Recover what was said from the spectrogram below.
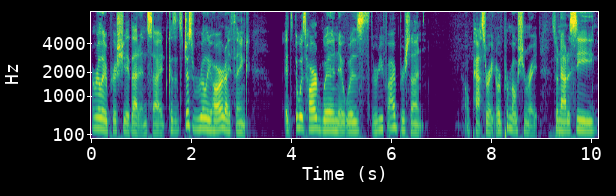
I really appreciate that insight because it's just really hard, I think. It, it was hard when it was 35% you know pass rate or promotion rate. So now to see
